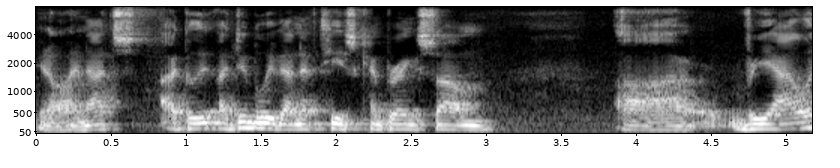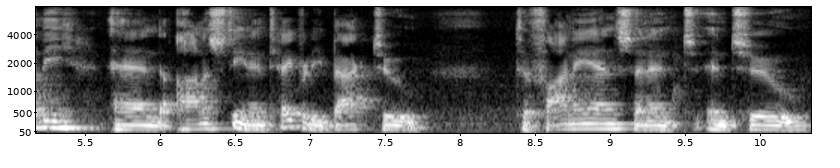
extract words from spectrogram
You know, and that's I believe I do believe NFTs can bring some uh, reality and honesty and integrity back to to finance and into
